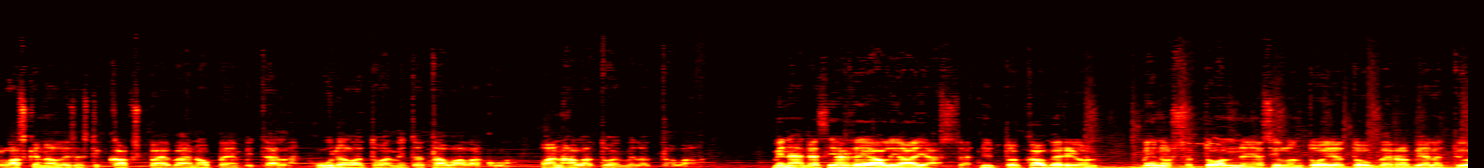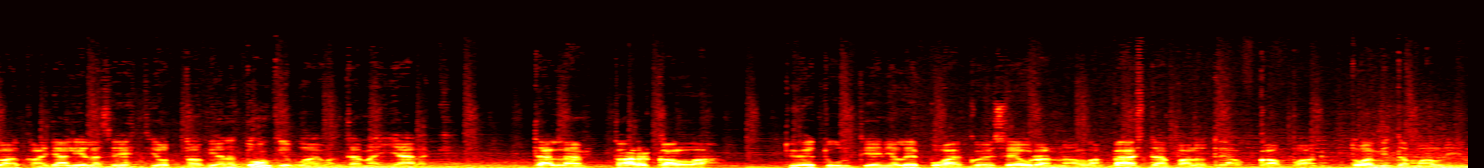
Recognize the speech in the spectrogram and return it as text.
laskennallisesti kaksi päivää nopeampi tällä uudella toimintatavalla kuin vanhalla toimilla tavalla. Me nähdään siellä reaaliajassa. Nyt tuo kaveri on menossa tonne ja silloin toi ja ton verran vielä työaikaa jäljellä. Se ehti ottaa vielä tonkin laivan tämän jälkeen. Tällä tarkalla työtuntien ja lepoaikojen seurannalla päästään paljon tehokkaampaan toimintamalliin.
